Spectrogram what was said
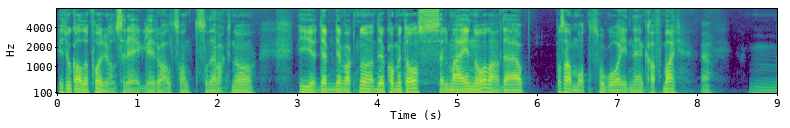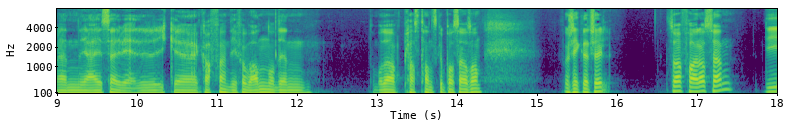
Vi tok alle forholdsregler og alt sånt, så det var ikke noe vi, det, det var ikke noe Det å komme til oss, eller meg nå, da, det er på samme måte som å gå inn i en kaffebar. Ja. Men jeg serverer ikke kaffe. De får vann, og den Da må de ha plasthansker på seg og sånn. For sikkerhets skyld. Så far og sønn, de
